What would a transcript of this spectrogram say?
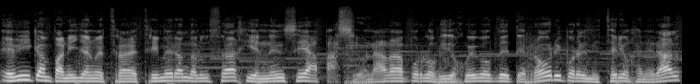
Evi Campanilla, nuestra streamer andaluza jiennense apasionada por los videojuegos de terror y por el misterio en general.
